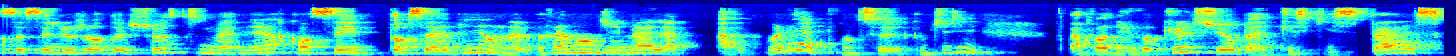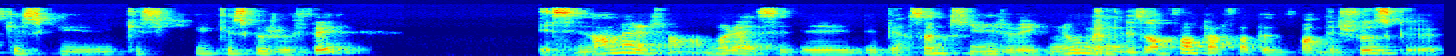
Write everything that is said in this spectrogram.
Ça, c'est le genre de choses, toute manière, quand c'est dans sa vie, on a vraiment du mal à, voilà, à prendre, ce, comme tu dis, avoir du recul sur bah, qu'est-ce qui se passe, qu'est-ce, qu'est-ce, qu'est-ce que je fais. Et c'est normal, enfin, voilà, c'est des, personnes qui vivent avec nous, même des enfants parfois peuvent voir des choses que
